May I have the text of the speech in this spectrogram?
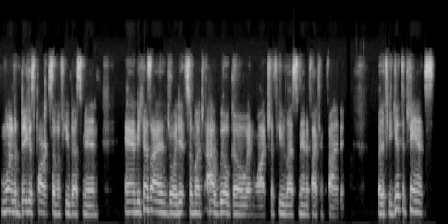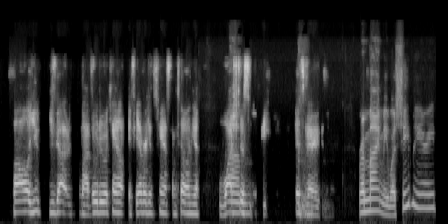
one of the biggest parts of A Few Best Men. And because I enjoyed it so much, I will go and watch A Few Less Men if I can find it. But if you get the chance, Paul, you you've got my Vudu account. If you ever get the chance, I'm telling you, watch this Um, movie. It's very good. Remind me, was she married?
